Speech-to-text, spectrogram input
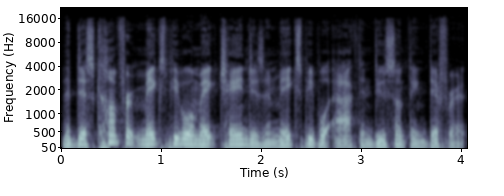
the discomfort makes people make changes and makes people act and do something different.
